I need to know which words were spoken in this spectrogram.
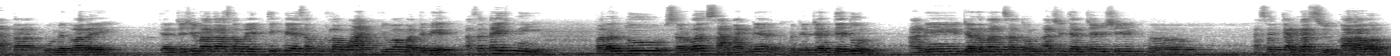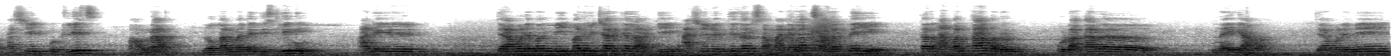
आता उमेदवार आहे त्यांच्याशी माझा असा वैयक्तिक काही असा कुठला वाद किंवा मतभेद असं काहीच नाही आहे परंतु सर्व सामान्य म्हणजे जनतेतून आणि जनमानसातून अशी त्यांच्याविषयी असं त्यांना स्वीकारावं अशी कुठलीच भावना लोकांमध्ये दिसली नाही. आणि त्यामुळे मग मी पण विचार केला की अशी व्यक्ती जर समाजालाच चालत नाहीये तर आपण का म्हणून पुढाकार नाही घ्यावा? त्यामुळे मी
